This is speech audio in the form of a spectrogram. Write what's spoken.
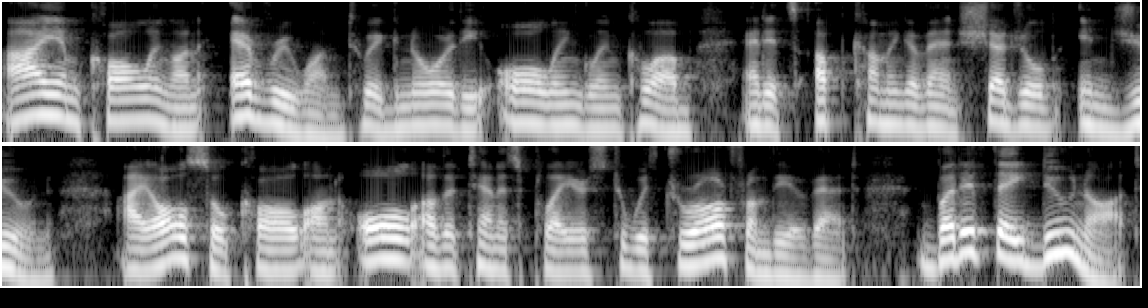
I am calling on everyone to ignore the All England Club and its upcoming event scheduled in June. I also call on all other tennis players to withdraw from the event. But if they do not,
